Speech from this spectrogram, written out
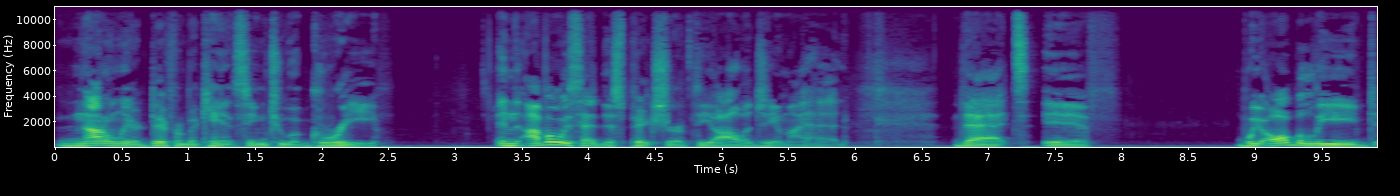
not only are different but can't seem to agree. And i've always had this picture of theology in my head that if we all believed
